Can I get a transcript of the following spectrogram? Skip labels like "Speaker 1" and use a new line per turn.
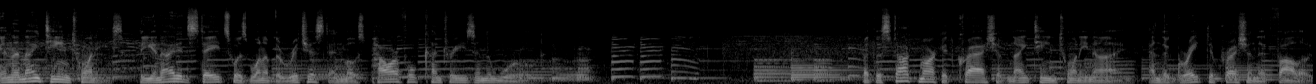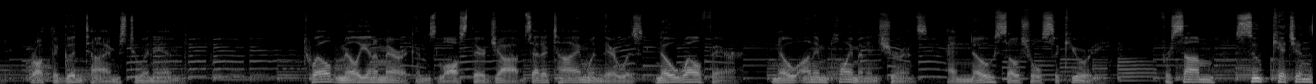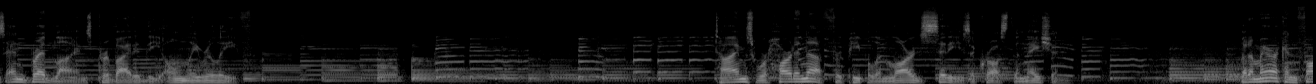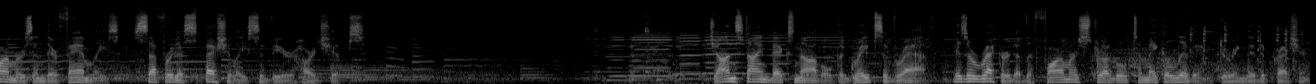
In the 1920s, the United States was one of the richest and most powerful countries in the world. But the stock market crash of 1929 and the Great Depression that followed brought the good times to an end. 12 million Americans lost their jobs at a time when there was no welfare, no unemployment insurance, and no social security. For some, soup kitchens and bread lines provided the only relief. Times were hard enough for people in large cities across the nation. But American farmers and their families suffered especially severe hardships. John Steinbeck's novel, The Grapes of Wrath, is a record of the farmer's struggle to make a living during the Depression.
